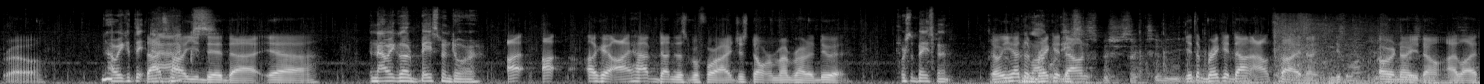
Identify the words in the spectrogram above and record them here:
bro. Now we get the That's how you did that. Yeah. And now we go to basement door. I, I okay, I have done this before. I just don't remember how to do it. Where's the basement? Don't you have to break it down? You have to break it down outside. No, you, oh no, you don't. I lied.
